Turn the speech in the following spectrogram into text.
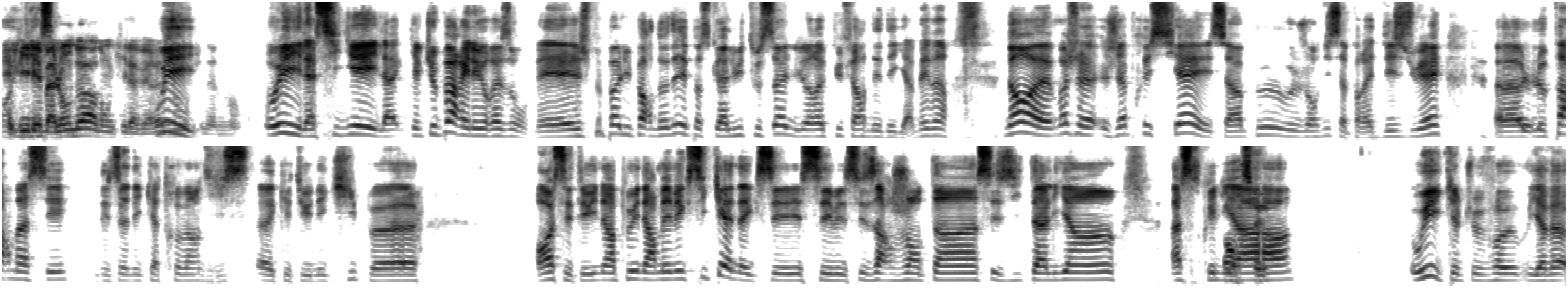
et puis il est ballon d'or, donc il avait raison oui, finalement. Oui, il a signé, il a... quelque part, il a eu raison. Mais je ne peux pas lui pardonner parce qu'à lui tout seul, il aurait pu faire des dégâts. Mais non, non euh, moi, j'appréciais, et c'est un peu, aujourd'hui, ça paraît désuet, euh, le Parmacé des années 90, euh, qui était une équipe Oh, c'était une, un peu une armée mexicaine avec ses, Argentins, ses Italiens, Asprilla. Oui, quelques, il y avait,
